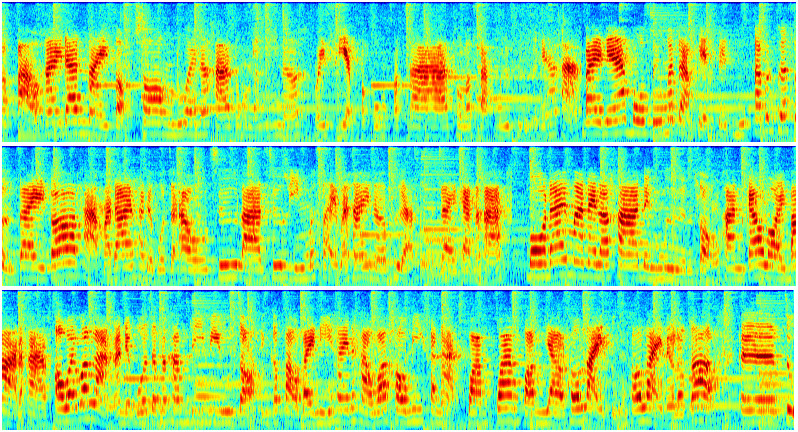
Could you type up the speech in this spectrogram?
กระเป๋าให้ด้านในสองช่องด้วยนะคะ ตรงนี้เนาะไว้เสียบปากกงปากกาโทรศัพท์มือถือเนี่ยค่ะ ใบเนี้ยโบซื้อมาจากเพจ Facebook ถ้าเพื่อนๆสนใจก็ถามมาได้ค่ะเดี๋ยวโบจะเอาชื่อร้านชื่อลิงก์มาใส่มาให้เนอะเผื่อสนใจกันนะคะ โบได้มาในราคา 12,900 บาทนะคะ เอาไว้ว่าหลังอะเดี๋ยวโบจะมาทำรีวิวเจาะถึงกระเป๋าใบนี้ให้นะคะ ว่าเขามีขนาดความกว้างความยาวเท่าไหร่สูงเท่าไหร่เนอะแล้วก็เออจุ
